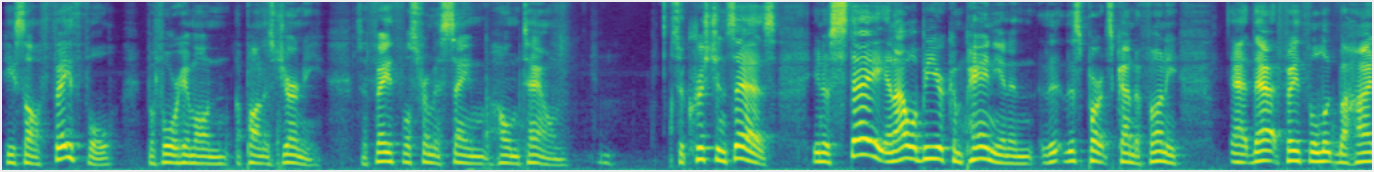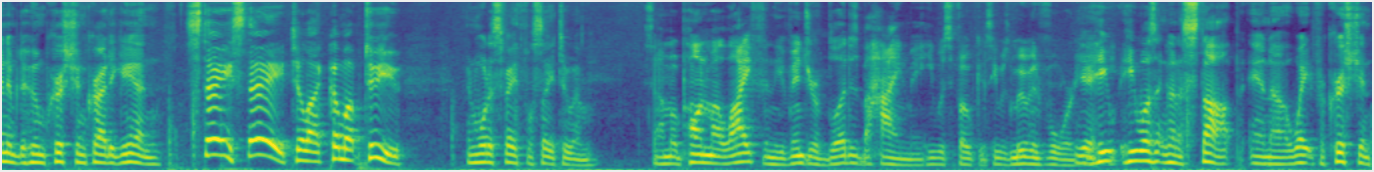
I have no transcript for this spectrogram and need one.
he saw faithful before him on upon his journey. So faithful's from his same hometown. So Christian says, you know, stay and I will be your companion. And th- this part's kind of funny. At that, Faithful looked behind him, to whom Christian cried again, Stay, stay, till I come up to you. And what does Faithful say to him? So I'm upon my life, and the Avenger of Blood is behind me. He was focused. He was moving forward. Yeah, he, he wasn't going to stop and uh, wait for Christian.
